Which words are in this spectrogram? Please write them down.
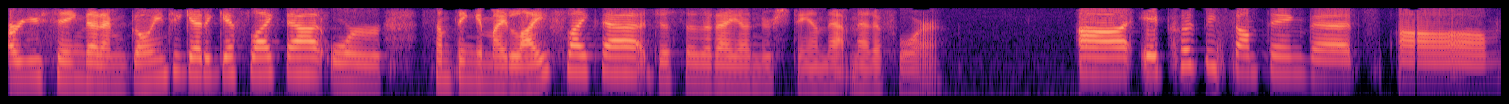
are you saying that I'm going to get a gift like that or something in my life like that just so that I understand that metaphor? Uh, it could be something that um,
